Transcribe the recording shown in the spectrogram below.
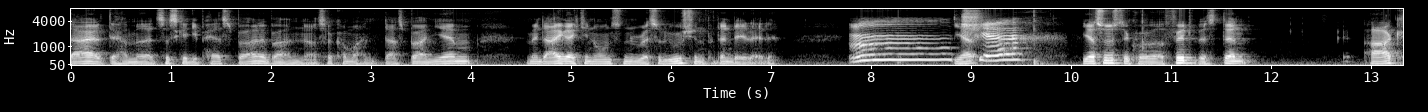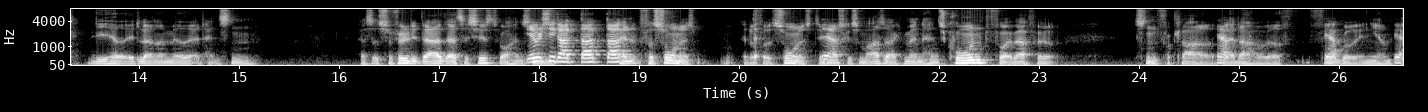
Der er alt det her med, at så skal de passe børnebørnene, og så kommer han, deres børn hjem. Men der er ikke rigtig nogen sådan resolution på den del af det. Mm, Ja. tja. Jeg synes, det kunne have været fedt, hvis den ark lige havde et eller andet med, at han sådan... Altså selvfølgelig, der er der til sidst, hvor han sådan... Jeg vil sige, der, der, der, han forsones, eller forsones, det er Ja. måske så meget sagt, men hans kone får i hvert fald sådan forklaret, ja. hvad der har været foregået ja. inde i ham. Ja.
